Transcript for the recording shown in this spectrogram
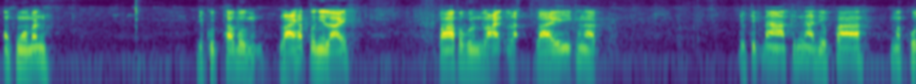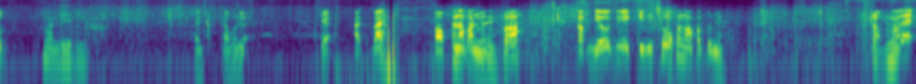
เอาหัวมัน เดี๋ยวขุดพาเบิ่งหลายครับตัวนี้หลายปลาพะพุนหลายหลายขนาด เดี๋ยวคลิปหน้าคลิปหน้าเดี๋ยวพามาขุดมาริมไปทำพุ่นแหละเดี๋ยวอัดไปออกข้างนอกก่อนมาเนี่ยพอกับเดี๋ยวตัวนี้กินโชว์ข้างนอกครับตัวนี้สับมาเนาะแล้ว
